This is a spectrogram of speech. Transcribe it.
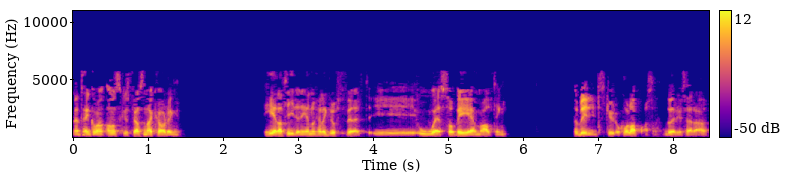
Men tänk om man, om man skulle spela sån här curling hela tiden genom hela gruppspelet i OS och VM och allting. Då blir det inte så kul att kolla på alltså. Då är det så här,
